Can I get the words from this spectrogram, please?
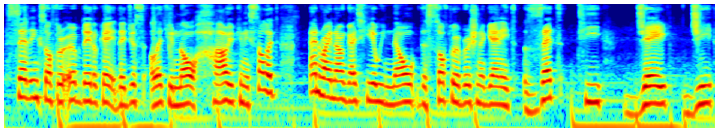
settings software update okay they just let you know how you can install it and right now guys here we know the software version again it's ZT JG.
